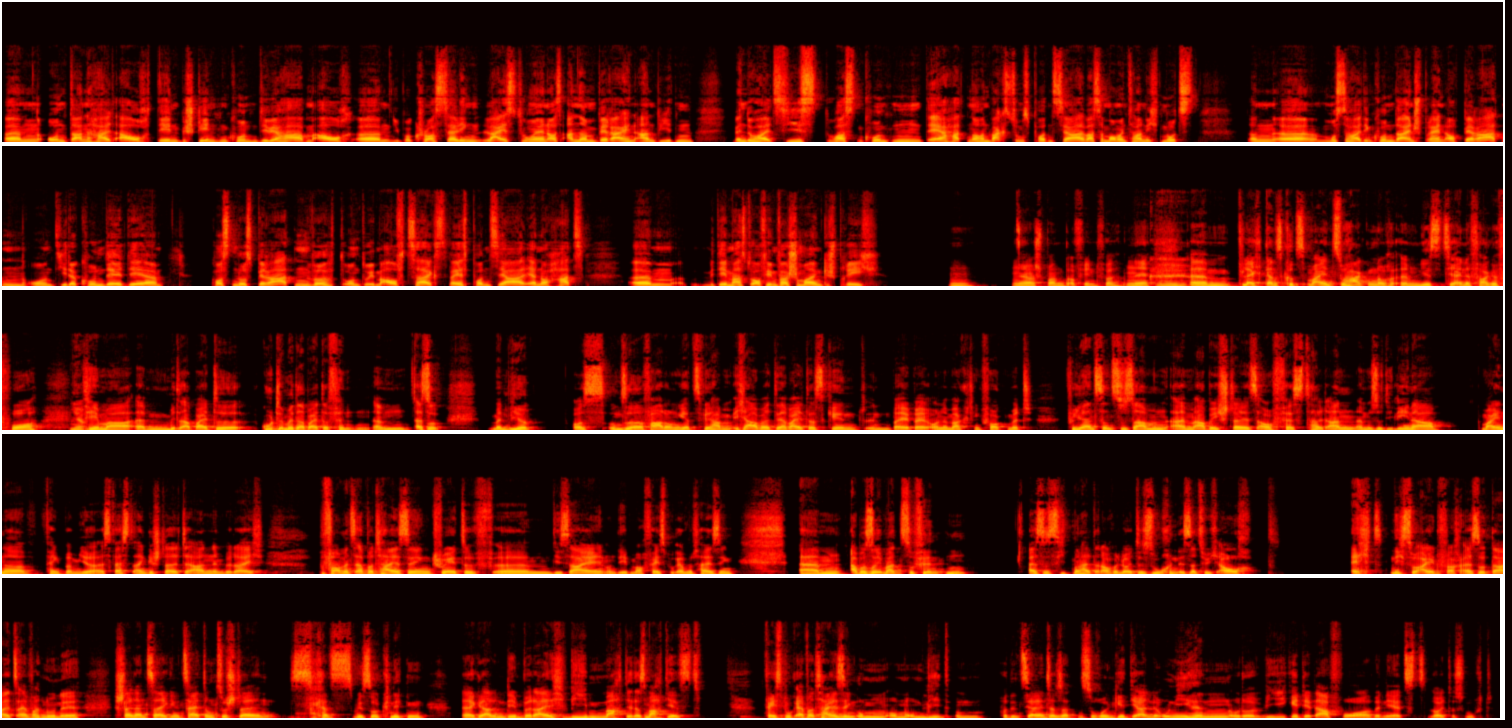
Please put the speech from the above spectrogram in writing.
ähm, und dann halt auch den bestehenden Kunden, die wir haben, auch ähm, über Cross-Selling Leistungen aus anderen Bereichen anbieten. Wenn du halt siehst, du hast einen Kunden, der hat noch ein Wachstumspotenzial, was er momentan nicht nutzt, dann äh, musst du halt den Kunden da entsprechend auch beraten. Und jeder Kunde, der kostenlos beraten wird und du ihm aufzeigst, welches Potenzial er noch hat, ähm, mit dem hast du auf jeden Fall schon mal ein Gespräch. Mhm. Ja, spannend auf jeden Fall. Nee. Okay. Ähm, vielleicht ganz kurz um einzuhaken noch, ähm, mir ist hier eine Frage vor. Ja. Thema ähm, Mitarbeiter, gute Mitarbeiter finden. Ähm, also, wenn wir aus unserer Erfahrung jetzt, wir haben, ich arbeite ja weitestgehend in, bei, bei Online Marketing Fog mit Freelancern zusammen, ähm, aber ich stelle jetzt auch fest halt an, ähm, so die Lena meiner fängt bei mir als Festangestellte an im Bereich Performance Advertising, Creative ähm, Design und eben auch Facebook Advertising. Ähm, aber so jemanden zu finden, also sieht man halt dann auch, wenn Leute suchen, ist natürlich auch echt nicht so einfach. Also da jetzt einfach nur eine Stellenanzeige in die Zeitung zu stellen, das kannst du sowieso knicken, äh, gerade in dem Bereich. Wie macht ihr das? Macht ihr jetzt Facebook Advertising, um, um, um Lead, um potenzielle Interessenten zu holen? Geht ihr an eine Uni hin oder wie geht ihr da vor, wenn ihr jetzt Leute sucht?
